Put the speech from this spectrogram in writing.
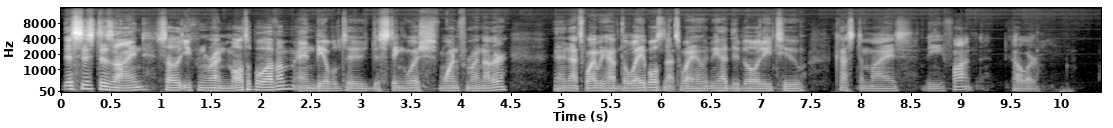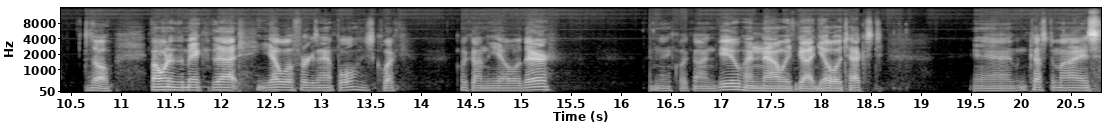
this is designed so that you can run multiple of them and be able to distinguish one from another, and that's why we have the labels, and that's why we have the ability to customize the font color. So if I wanted to make that yellow, for example, just click click on the yellow there, and then click on view, and now we've got yellow text. And customize,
